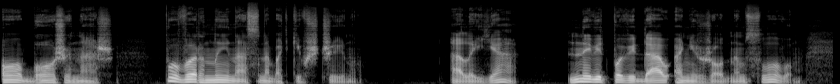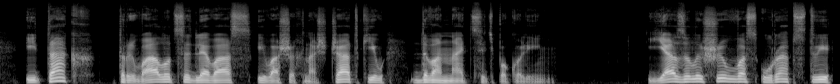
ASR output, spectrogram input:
О Боже наш, поверни нас на батьківщину. Але я не відповідав ані жодним словом. І так тривало це для вас і ваших нащадків дванадцять поколінь. Я залишив вас у рабстві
